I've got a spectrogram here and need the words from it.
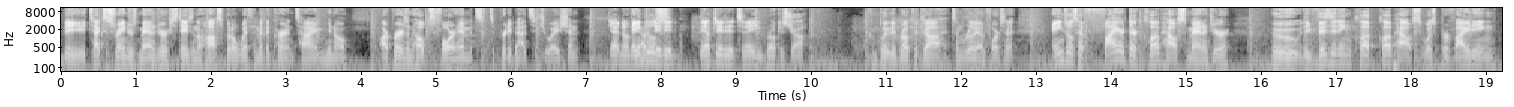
the Texas Rangers manager stays in the hospital with him at the current time. You know, our prayers and hopes for him. It's, it's a pretty bad situation. Yeah, no, they Angels- updated they updated it today. He broke his jaw. Completely broke the jaw. It's really unfortunate. Angels have fired their clubhouse manager, who the visiting club clubhouse was providing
